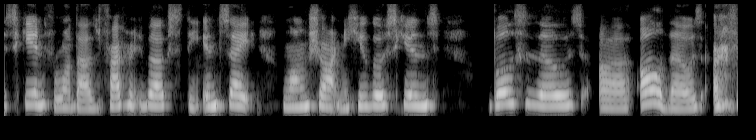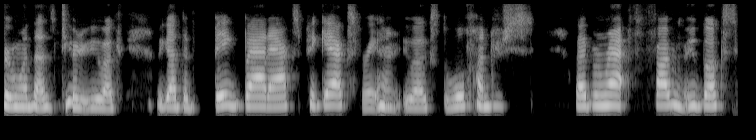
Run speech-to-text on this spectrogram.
skin for 1,500 V-Bucks, the Insight, Longshot, and Hugo skins. Both of those, uh, all of those are for 1,200 V-Bucks. We got the Big Bad Axe pickaxe for 800 V-Bucks, the Wolf Hunter's Weapon Wrap for 500 V-Bucks,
